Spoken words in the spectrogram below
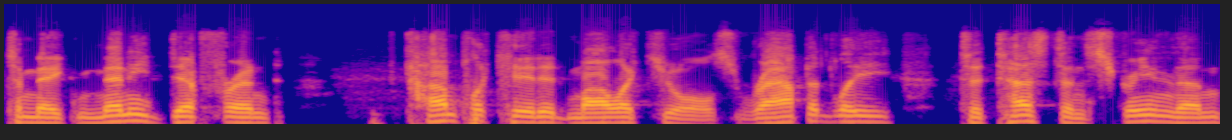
to make many different complicated molecules rapidly to test and screen them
